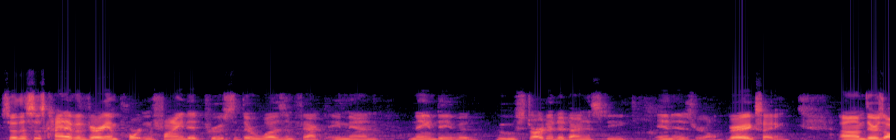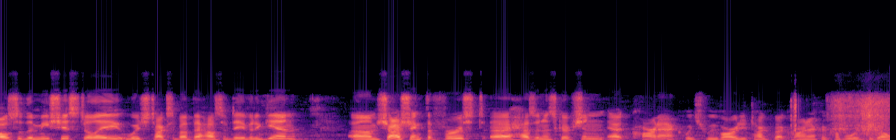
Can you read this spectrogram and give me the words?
So this is kind of a very important find. It proves that there was, in fact, a man named David who started a dynasty in Israel. Very exciting. Um, there's also the Mesha stele, which talks about the house of David again. Um, Shoshenq the First uh, has an inscription at Karnak, which we've already talked about Karnak a couple weeks ago,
